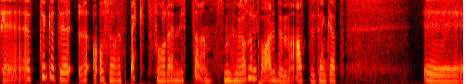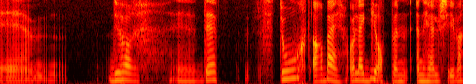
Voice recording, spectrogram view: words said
Jeg tenker at jeg også har respekt for den lytteren som hører Absolutt. på albumet. At du tenker at eh, du har eh, Det er et stort arbeid å legge Mm. opp en, en hel skive.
